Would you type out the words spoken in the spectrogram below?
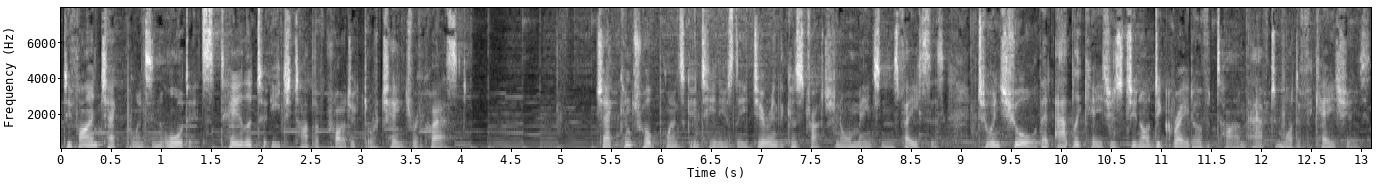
Define checkpoints and audits tailored to each type of project or change request. Check control points continuously during the construction or maintenance phases to ensure that applications do not degrade over time after modifications.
